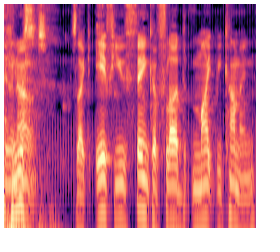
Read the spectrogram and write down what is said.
who knows? It's like if you think a flood might be coming,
